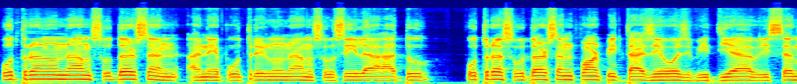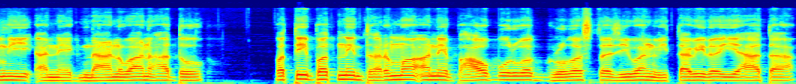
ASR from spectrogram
પુત્રનું નામ સુદર્શન અને પુત્રીનું નામ સુશીલા હતું. પુત્ર સુદર્શન પણ પિતા જેવો જ વિદ્યા, વિસંગી અને જ્ઞાનવાન હતો. પતિ પત્ની ધર્મ અને ભાવપૂર્વક ગૃહસ્થ જીવન વિતાવી રહ્યા હતા.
